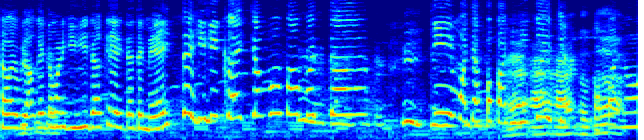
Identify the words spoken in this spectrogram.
সবাই ব্লগে তোমার হিহি দেখে এটাতে নেই। তো হিহি খাইছে বাবা কি মজা পাপা হিহি খাইছে। পাপা নো।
